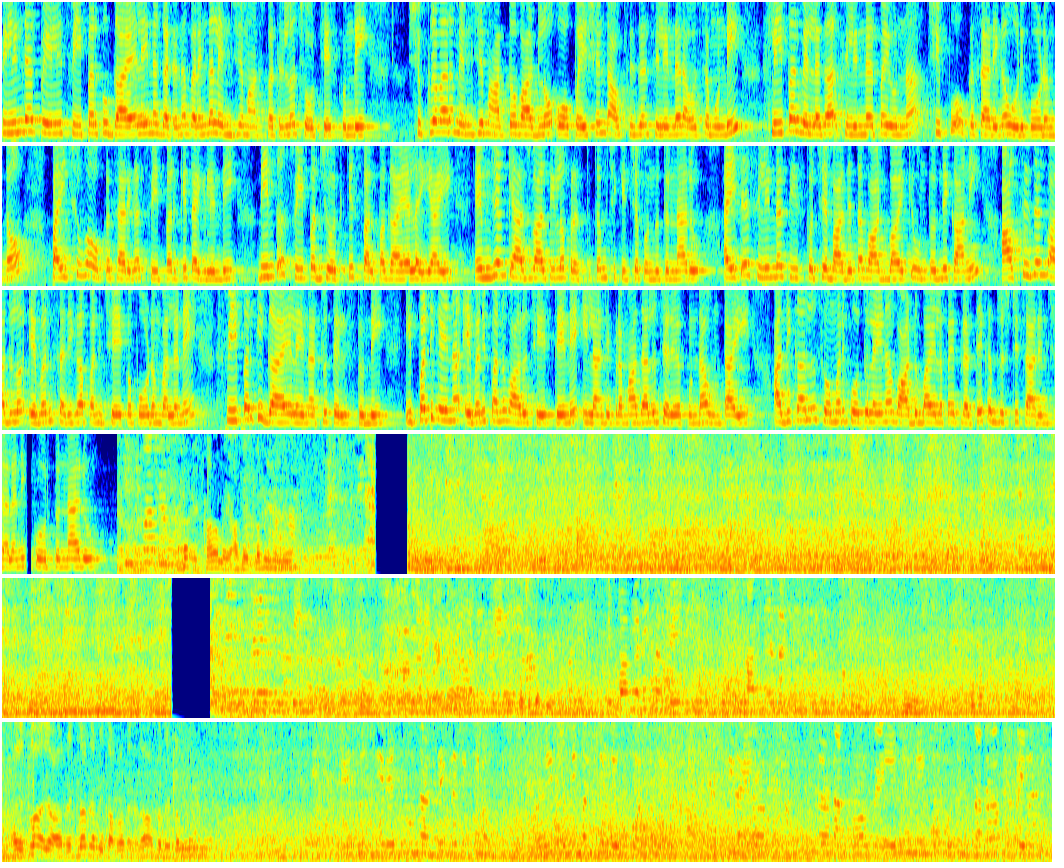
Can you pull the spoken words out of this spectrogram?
Cylinder పేలి స్వీపర్కు గాయాలైన ఘటన Warangal MGM ఆసుపత్రిలో చోటు చేసుకుంది. శుక్రవారం ఎంజిఎం ఆర్తో వార్డులో ఓ పేషెంట్ ఆక్సిజన్ సిలిండర్ అవసరం ఉండి స్లీపర్ వెళ్ళగా సిలిండర్పై ఉన్న చిప్పు ఒక్కసారిగా ఊడిపోవడంతో పైచువ్వ ఒక్కసారిగా స్వీపర్కి తగిలింది. దీంతో స్వీపర్ జ్యోతికి స్వల్ప గాయాలయ్యాయి. ఎంజీఎం క్యాజువాలిటీలో ప్రస్తుతం చికిత్స పొందుతున్నారు. అయితే సిలిండర్ తీసుకొచ్చే బాధ్యత వార్డ్ బాయ్కి ఉంటుంది కానీ ఆక్సిజన్ వార్డులో ఎవరు సరిగా పనిచేయకపోవడం వల్లనే స్వీపర్కి గాయాలైనట్లు తెలుస్తుంది. ఇప్పటికైనా ఎవరి పని వారు చేస్తేనే ఇలాంటి ప్రమాదాలు జరగకుండా ఉంటాయి. అధికారులు సోమరిపోతులైన వార్డు బాయ్లపై ప్రత్యేక దృష్టి సారించాలని కోరుతున్నారు. కొంచెం గట్టి తిప్పంగానే నా వేలి కొంచెం కాలు మీద తగ్గి తీసుకోవాలి ఇంకా ఎట్లా రెగ్యులర్గా మీకు అలవాటే కదా అసలు ఎట్లా కేసు సీరియస్ ఉందంటే ఇట్లా తిప్పినాం అది కొన్ని మంచిగా లేవు అసలు. గట్టిగా అయ్యేవాళ్ళు సిస్టర్ డాక్టర్ వాళ్ళు ట్రై చేసి నేను కూడా కొంచెం పెళ్ళింది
